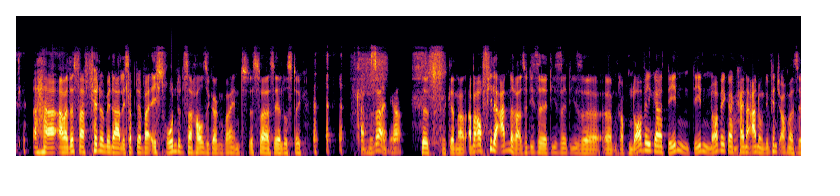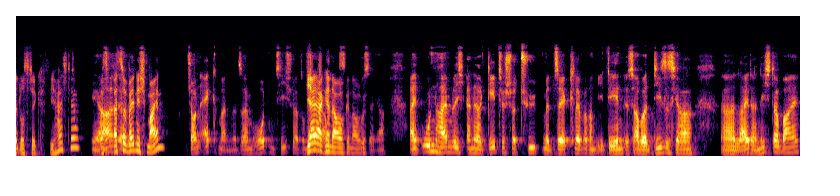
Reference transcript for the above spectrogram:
Aha, aber das war phänomenal. Ich glaube, der war echt rund ins Nachhausegang weint. Das war sehr lustig. Kann sein, ja. Das, genau. Aber auch viele andere. Also diese, diese, diese, ähm, glaube Norweger, den, den Norweger, mhm. keine Ahnung, den finde ich auch mal sehr lustig. Wie heißt der? Ja, weißt, weißt äh, du, wen ich meine? John Eckman mit seinem roten T-Shirt und Ja, ja, genau, genau. Hose, ja. Ein unheimlich energetischer Typ mit sehr cleveren Ideen, ist aber dieses Jahr äh, leider nicht dabei.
